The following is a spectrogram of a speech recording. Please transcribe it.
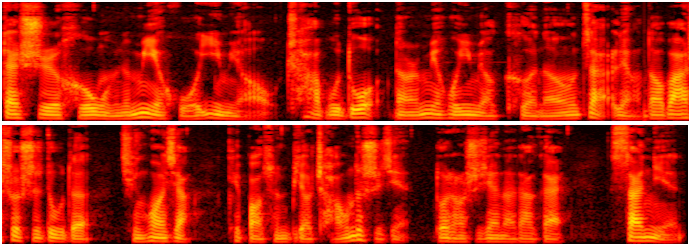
但是和我们的灭活疫苗差不多，当然灭活疫苗可能在两到八摄氏度的情况下，可以保存比较长的时间，多长时间呢？大概三年，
